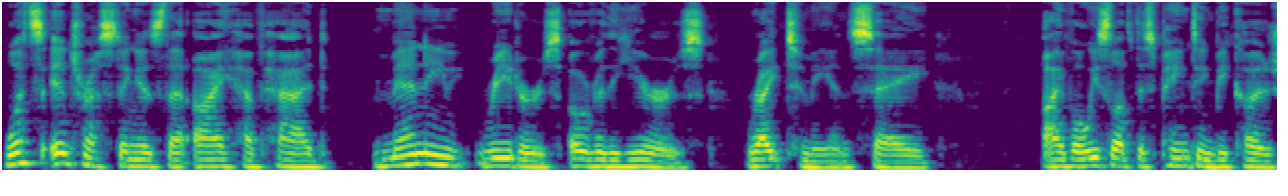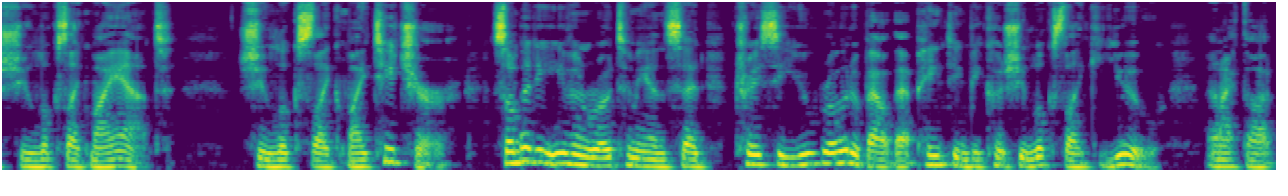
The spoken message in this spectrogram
what's interesting is that I have had many readers over the years write to me and say, I've always loved this painting because she looks like my aunt. She looks like my teacher. Somebody even wrote to me and said, Tracy, you wrote about that painting because she looks like you. And I thought,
